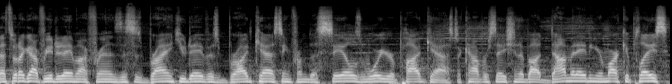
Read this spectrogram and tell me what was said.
That's what I got for you today, my friends. This is Brian Q. Davis broadcasting from the Sales Warrior Podcast, a conversation about dominating your marketplace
